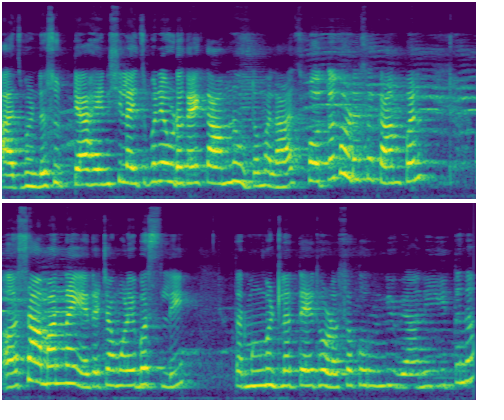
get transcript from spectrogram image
आज म्हणलं सुट्ट्या आहे आणि शिलाईचं पण एवढं काही काम नव्हतं मला. आज होतं थोडंसं काम पण सामान नाही आहे त्याच्यामुळे बसली. तर मग म्हटलं ते थोडंसं करून घेऊया. आणि इथं ना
